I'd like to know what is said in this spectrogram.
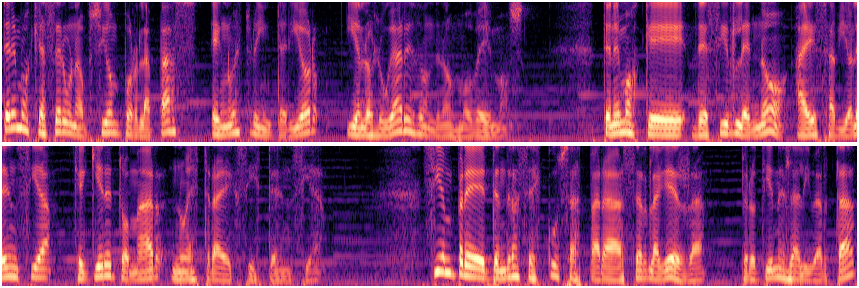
tenemos que hacer una opción por la paz en nuestro interior y en los lugares donde nos movemos. Tenemos que decirle no a esa violencia que quiere tomar nuestra existencia. Siempre tendrás excusas para hacer la guerra, pero tienes la libertad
